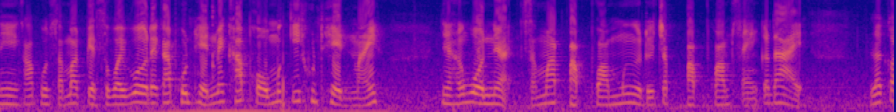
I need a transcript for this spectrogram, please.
นี่ครับ คุณสามารถเปลี่ยนสไวเวอร์ได้ครับ คุณเห็นไหมครับ ผมเมื่อกี้คุณเห็นไหม เนี่ยข้างบนเนี่ยสามารถปรับความมืดหรือจะปรับความแสงก็ได้ แล้วก็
